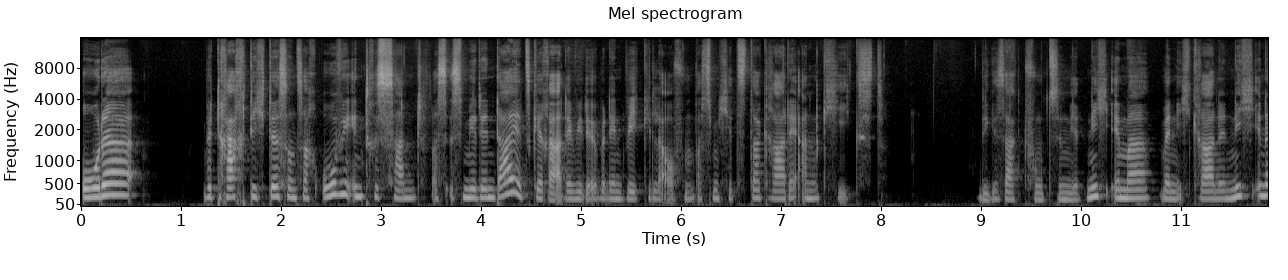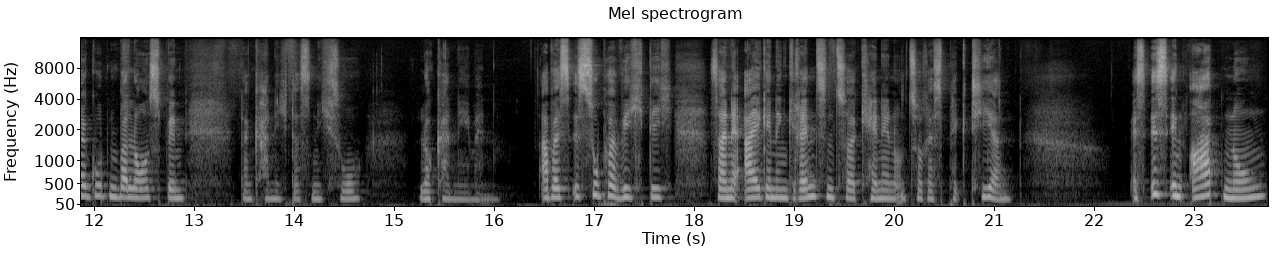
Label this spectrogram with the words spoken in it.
Oder betrachte ich das und sage, oh, wie interessant, was ist mir denn da jetzt gerade wieder über den Weg gelaufen, was mich jetzt da gerade ankiekst. Wie gesagt, funktioniert nicht immer. Wenn ich gerade nicht in der guten Balance bin, dann kann ich das nicht so locker nehmen. Aber es ist super wichtig, seine eigenen Grenzen zu erkennen und zu respektieren. Es ist in Ordnung,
